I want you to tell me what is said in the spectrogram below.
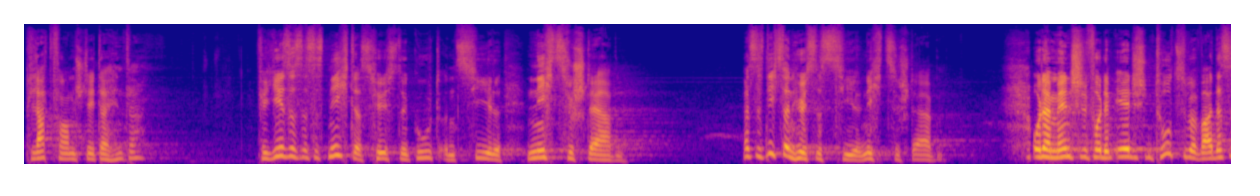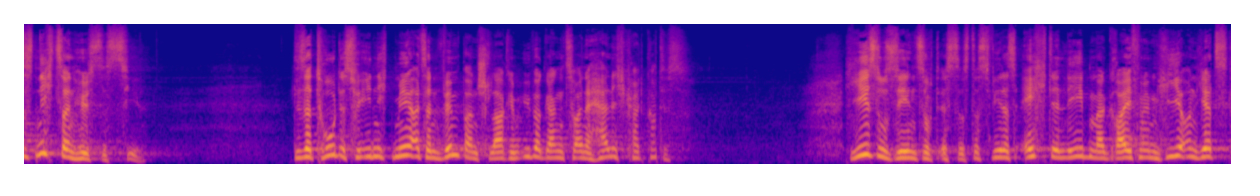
Plattform steht dahinter? Für Jesus ist es nicht das höchste Gut und Ziel, nicht zu sterben. Es ist nicht sein höchstes Ziel, nicht zu sterben. Oder Menschen vor dem irdischen Tod zu bewahren, das ist nicht sein höchstes Ziel. Dieser Tod ist für ihn nicht mehr als ein Wimpernschlag im Übergang zu einer Herrlichkeit Gottes. Jesu Sehnsucht ist es, dass wir das echte Leben ergreifen im Hier und Jetzt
